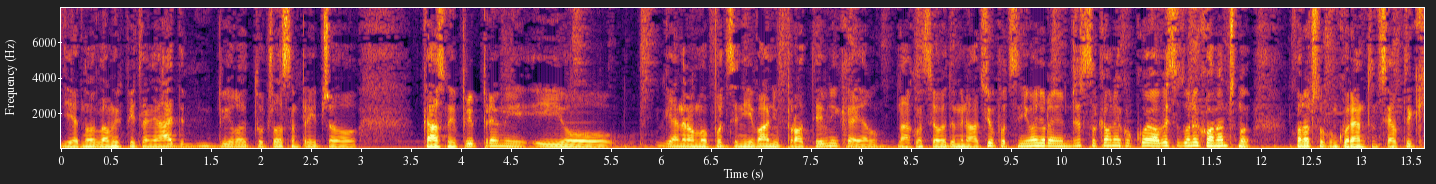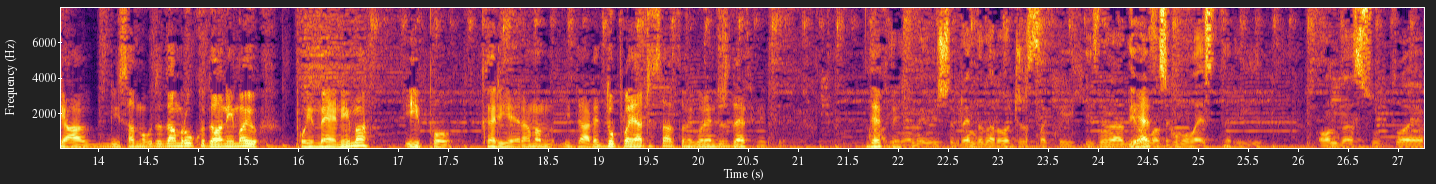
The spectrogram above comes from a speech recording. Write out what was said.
jedno od glavnih pitanja. Ajde, bilo je tu čuo sam priča o kasnoj pripremi i o generalno pocenjivanju protivnika, jel, nakon sve ove dominacije, o pocenjivanju Rangersa kao neko ko je ove sezone konačno, konačno konkurentan Celtic, ja i sad mogu da dam ruku da oni imaju po imenima i po karijerama i dalje duplo jače sastav nego Rangers definitivno. Ali Definitivno. nemaju više Brendana Rodgersa koji ih iznenadio Jeste. ulaskom u Leicester i onda su, to je,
